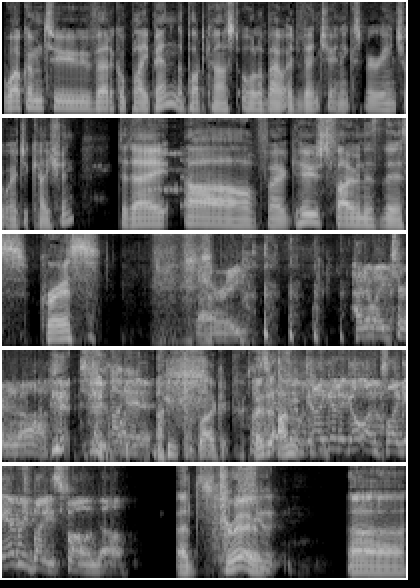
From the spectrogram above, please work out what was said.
Welcome to Vertical Playpen, the podcast all about adventure and experiential education. Today, oh, fuck, whose phone is this? Chris? Sorry. How do I turn it off? Unplug it. Unplug. I Is it- gotta, I'm- go, I gotta go unplug everybody's phone though. that's Oh, true. shoot. uh,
